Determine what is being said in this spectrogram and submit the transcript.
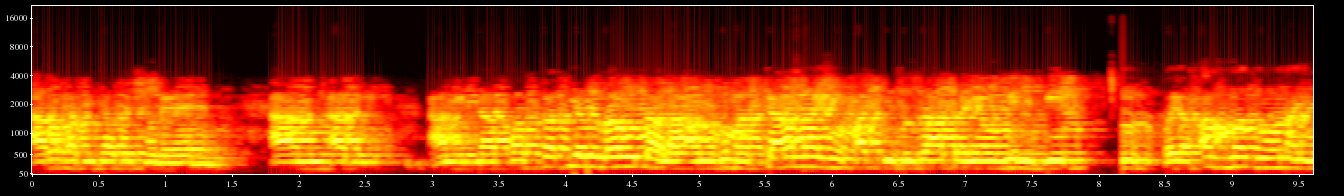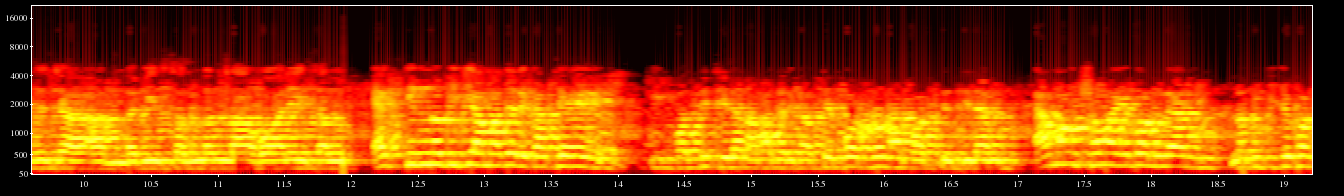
আরো হাদিস আছে শুনেন عن عن عن ابن عباس رضي الله تعالى عنهما كان يحدث ذات يوم في একদিন নবীজি আমাদের কাছে কি বলতেছিলেন? আমাদের কাছে বর্ণনা করতেছিলেন। এমন সময় বললেন, নবীজি যখন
